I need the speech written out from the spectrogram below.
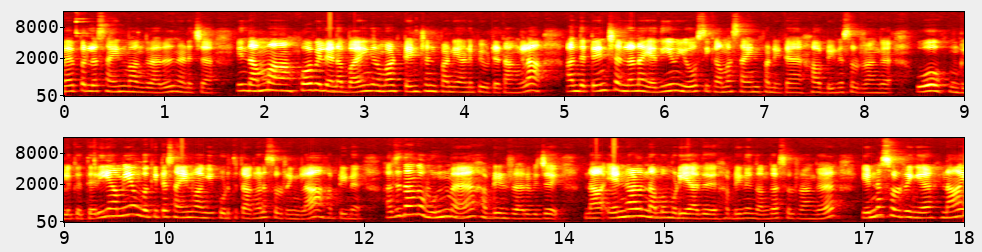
பேப்பரில் சைன் வாங்குறாருன்னு நினச்சேன். இந்த அம்மா கோவில் என்னை பயங்கரமாக டென்ஷன் பண்ணி அனுப்பி விட்டுட்டாங்களா? அந்த டென்ஷனில் நான் எதையும் யோசிக்காமல் சைன் பண்ணிட்டேன் அப்படின்னு சொல்கிறாங்க ஓ உங்களுக்கு தெரியாமே உங்ககிட்ட சைன் வாங்கி கொடுத்துட்டாங்கன்னு சொல்கிறீங்களா அப்படின்னு. அதுதாங்க உண்மை. அப்படின்றாரு விஜய். நான் என்னால் நம்ப முடியாது அப்படின்னு கங்கா சொல்கிறாங்க என்ன சொல்கிறீங்க நான்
